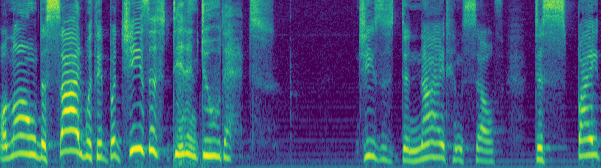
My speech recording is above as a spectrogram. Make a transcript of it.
along the side with it. But Jesus didn't do that. Jesus denied himself despite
